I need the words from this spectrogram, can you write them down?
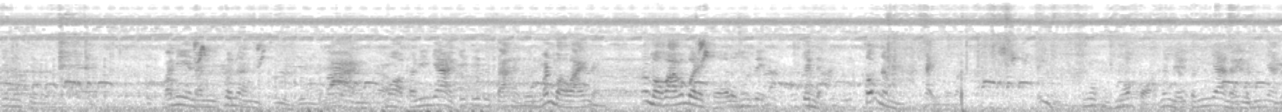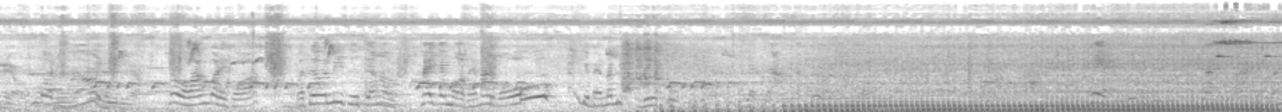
ที่มันสิวันนี้นั่นเพิ่นนั่นบ้านหมอบปริญญาจิตติตุตาให้เพิ่นมันบ่ไหวเนี่ยมันบอกว่ามันบ่ได้ขอลงมันสิเป็นไดต้มน้ำไข่บ่ว่า งกหัวปอด นั่นอย่างปริญญาเนี่ยปริญญามันบ่ได้ดีเมื่อวามันบ่ได้ขอมาเธอมันมีชื่อเสียงเอาให้จังหมอบให้มันโอ้ยอย่าให้มันดูถูกอย่าหยังค่ะแม่ดูรักษามัน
